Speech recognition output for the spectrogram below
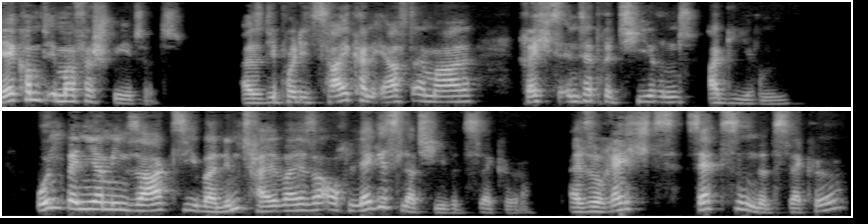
der kommt immer verspätet. Also die Polizei kann erst einmal rechtsinterpretierend agieren. Und Benjamin sagt, sie übernimmt teilweise auch legislative Zwecke, also rechtssetzende Zwecke,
